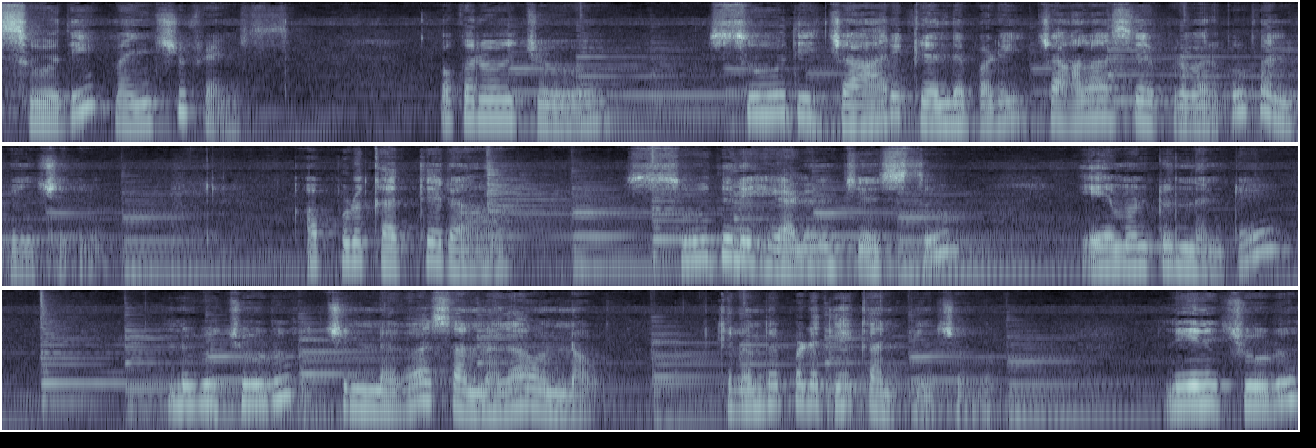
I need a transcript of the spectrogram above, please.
సూది మంచి ఫ్రెండ్స్ ఒకరోజు సూది జారి క్రింద పడి చాలాసేపటి వరకు కనిపించదు. అప్పుడు కత్తెర సూదిని హేళన చేస్తూ ఏమంటుందంటే నువ్వు చూడు చిన్నగా సన్నగా ఉన్నావు. క్రింద పడితే కనిపించవు. నేను చూడు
